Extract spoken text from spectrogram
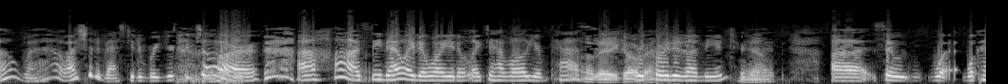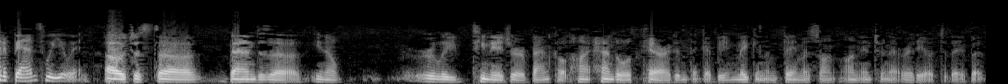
Oh wow! I should have asked you to bring your guitar. Aha! See now I know why you don't like to have all your past Oh, there you go, right. recorded on the internet. Uh, so what what kind of bands were you in? Oh, just uh, band as a you know early teenager, band called Handle with Care. I didn't think I'd be making them famous on, on internet radio today, but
